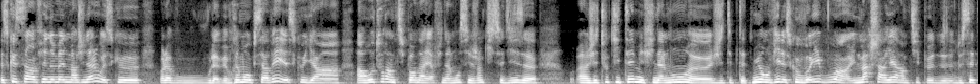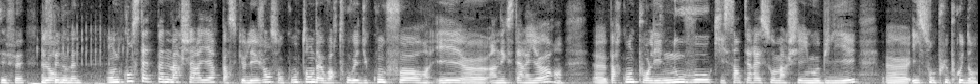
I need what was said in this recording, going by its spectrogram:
Est-ce que c'est un phénomène marginal ou est-ce que voilà vous, vous l'avez vraiment observé? Est-ce qu'il y a un, un, retour un petit peu en arrière finalement ces gens qui se disent euh, ah, j'ai tout quitté, mais finalement, euh, j'étais peut-être mieux en ville? Est-ce que vous voyez, vous, une marche arrière un petit peu de, cet effet, de ce phénomène? On ne constate pas de marche arrière parce que les gens sont contents d'avoir trouvé du confort et euh, un extérieur. Par contre, pour les nouveaux qui s'intéressent au marché immobilier, ils sont plus prudents.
